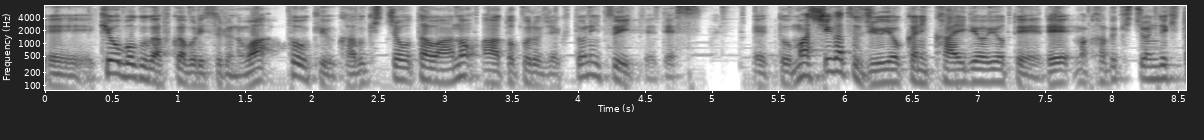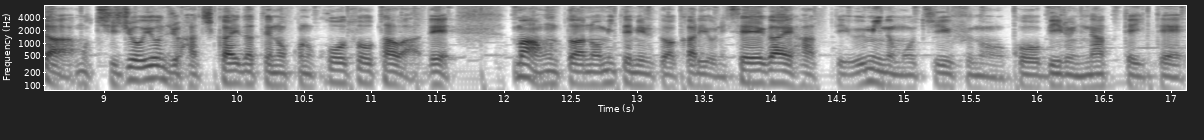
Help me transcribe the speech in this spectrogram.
えー今日僕が深掘りするのは、東急歌舞伎町タワーのアートプロジェクトについてです。えっとまあ、4月14日に開業予定で、まあ、歌舞伎町にできたもう地上48階建てのこの高層タワーで、まあ、本当あの見てみると分かるように青海波っていう海のモチーフのこうビルになっていて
